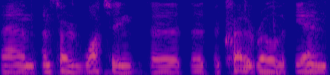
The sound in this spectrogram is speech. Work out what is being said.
um, and started watching the, the the credit roll at the end,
